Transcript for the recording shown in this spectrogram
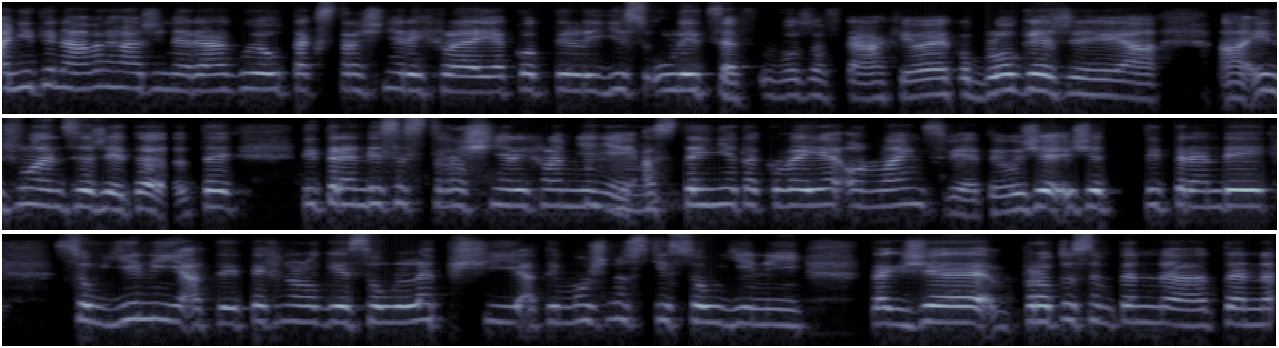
ani ty návrháři nereagují tak strašně rychle, jako ty lidi z ulice v uvozovkách, jo, jako blogeři a, a influenceři. To, ty, ty trendy se strašně rychle mění uh-huh. a stejně takový je online svět, jo, že, že ty trendy jsou jiný a ty technologie jsou lepší a ty možnosti jsou jiný, takže proto jsem ten, ten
